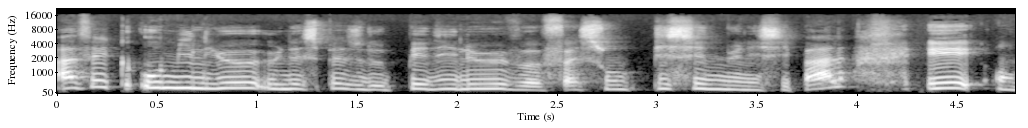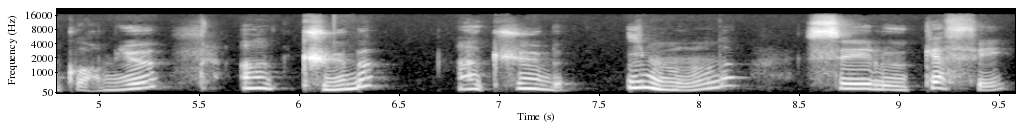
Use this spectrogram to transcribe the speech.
avec au milieu une espèce de pédiluve façon piscine municipale, et encore mieux, un cube, un cube immonde, c'est le café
